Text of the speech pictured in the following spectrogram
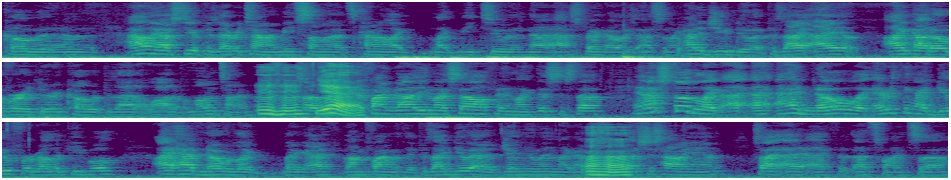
COVID. And I only ask you because every time I meet someone that's kind of like like me too in that aspect, I always ask them like, "How did you do it?" Because I, I I got over it during COVID because I had a lot of alone time. Mhm, So I was yeah. to find value in myself and like this and stuff. And I still like I, I- I had no like everything I do for other people. I have no like like I, I'm fine with it because I do it of genuine like I'm Uh-huh. that's just how I am. So I, I, I that's fine. So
